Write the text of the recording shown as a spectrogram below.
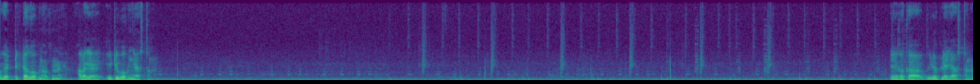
ఓకే టిక్టాక్ ఓపెన్ అవుతుంది. అలాగే యూట్యూబ్ ఓపెన్ చేస్తాను. ఏదో ఒక వీడియో ప్లే చేస్తాను.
